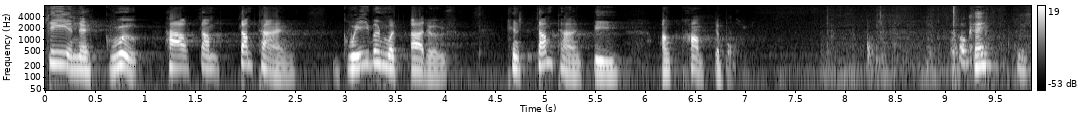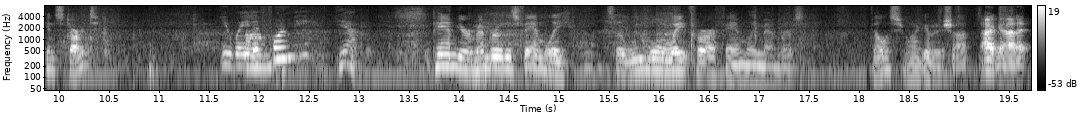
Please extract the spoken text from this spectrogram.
see in this group how some, sometimes grieving with others can sometimes be uncomfortable. Okay, we can start. You waited Um, for me? Yeah. Pam, you're a member of this family, so we will wait for our family members. Phyllis, you want to give it a shot? I got it.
